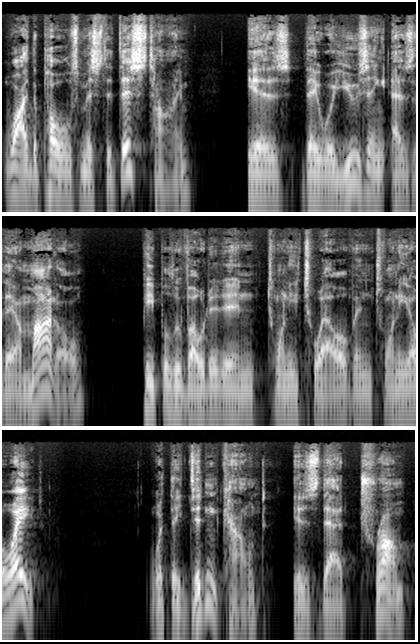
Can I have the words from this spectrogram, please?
Why the polls missed it this time is they were using as their model people who voted in 2012 and 2008. What they didn't count is that Trump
